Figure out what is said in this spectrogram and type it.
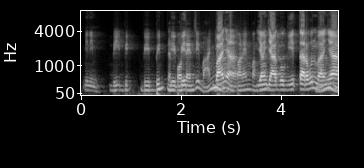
Minim. bibit bibit dan Bibit potensi banyak, Banyak. di Palembang. Yang jago gitar pun banyak,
